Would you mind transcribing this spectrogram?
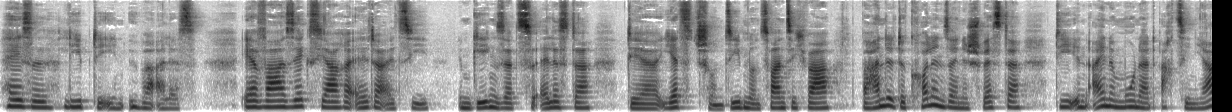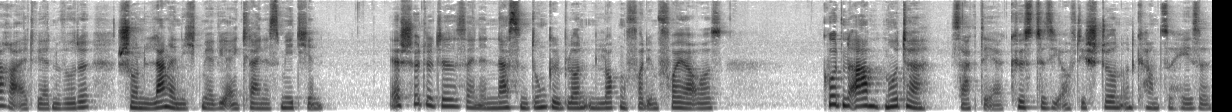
Hazel liebte ihn über alles. Er war sechs Jahre älter als sie, Im Gegensatz zu Alistair, der jetzt schon 27 war, behandelte Colin seine Schwester, die in einem Monat 18 Jahre alt werden würde, schon lange nicht mehr wie ein kleines Mädchen. Er schüttelte seine nassen, dunkelblonden Locken vor dem Feuer aus. Guten Abend, Mutter, sagte er, küsste sie auf die Stirn und kam zu Hazel.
